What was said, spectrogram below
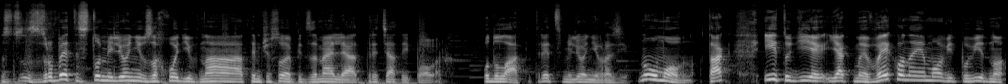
зробити 100 мільйонів заходів на тимчасове підземелля 30-й поверх. Подолати 30 мільйонів разів. Ну, умовно, так? І тоді, як ми виконаємо, відповідно,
